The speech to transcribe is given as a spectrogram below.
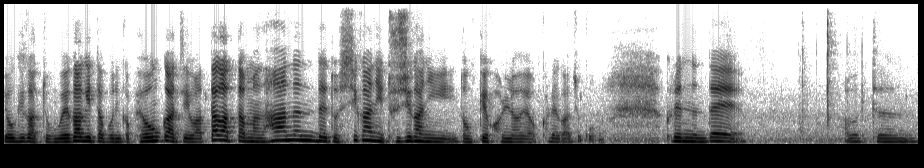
여기가 좀 외곽이다 보니까 병원까지 왔다 갔다만 하는데도 시간이 두 시간이 넘게 걸려요. 그래 가지고 그랬는데 아무튼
